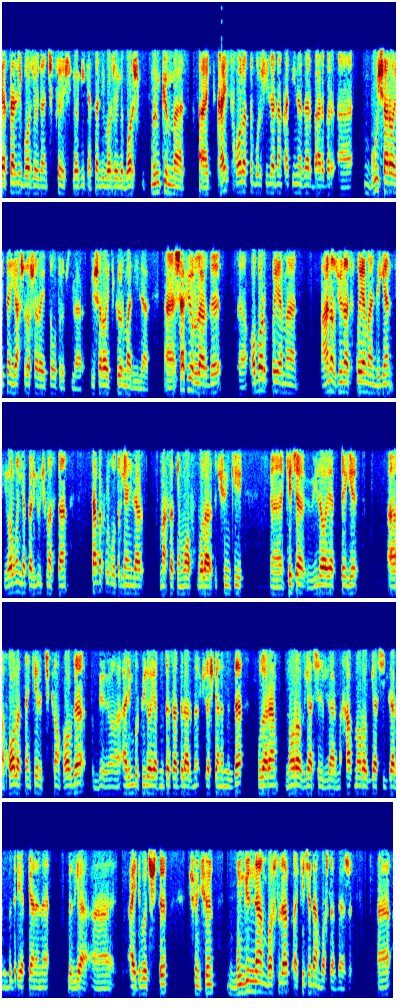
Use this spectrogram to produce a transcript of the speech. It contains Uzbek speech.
kasallik bor joydan chiqish yoki kasallik bor joyga borish mumkin emas. E, qaysi holatda bo'lishinglardan qat'iy nazar baribir e, bu sharoitdan yaxshiroq sharoitda o'tiribsizlar bu sharoitni ko'rmadinglar. Shofyorlarni olib borib qo'yaman aniq jo'natib qo'yaman degan yolg'on gaplarga uchmasdan sabr qilib o'tirganinglar maqsadga muvofiq bo'lardi chunki kecha viloyatdagi holatdan kelib chiqqan holda orenburg viloyat mutasaddilari bilan uchrashganimizda ular ham norozigarchiliklarni xalq norozigarchiliklarini bildirayotganini bizga aytib o'tishdi shuning uchun bugundan boshlab kechadan boshlab даже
